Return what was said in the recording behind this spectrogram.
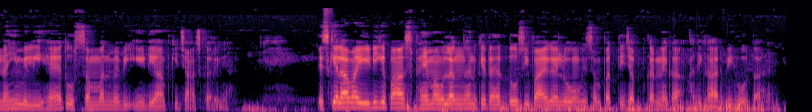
नहीं मिली है तो उस संबंध में भी ईडी आपकी जाँच करेगी। इसके अलावा ईडी के पास फेमा उल्लंघन के तहत दोषी पाए गए लोगों की संपत्ति जब्त करने का अधिकार भी होता है।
